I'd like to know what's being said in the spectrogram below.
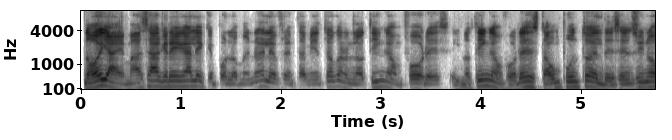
No, y además agrégale que por lo menos el enfrentamiento con el Nottingham Forest, el Nottingham Forest está a un punto del descenso y no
